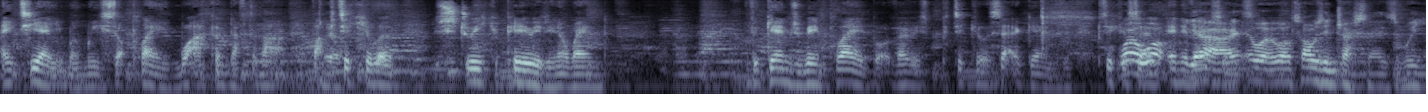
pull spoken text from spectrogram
88 when we stopped playing, what happened after that? That Yeah. particular streak of period, you know, when the games were being played, but a very particular set of games, particular Well, set what, of yeah, innovations. I- well, what's always interesting is we.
